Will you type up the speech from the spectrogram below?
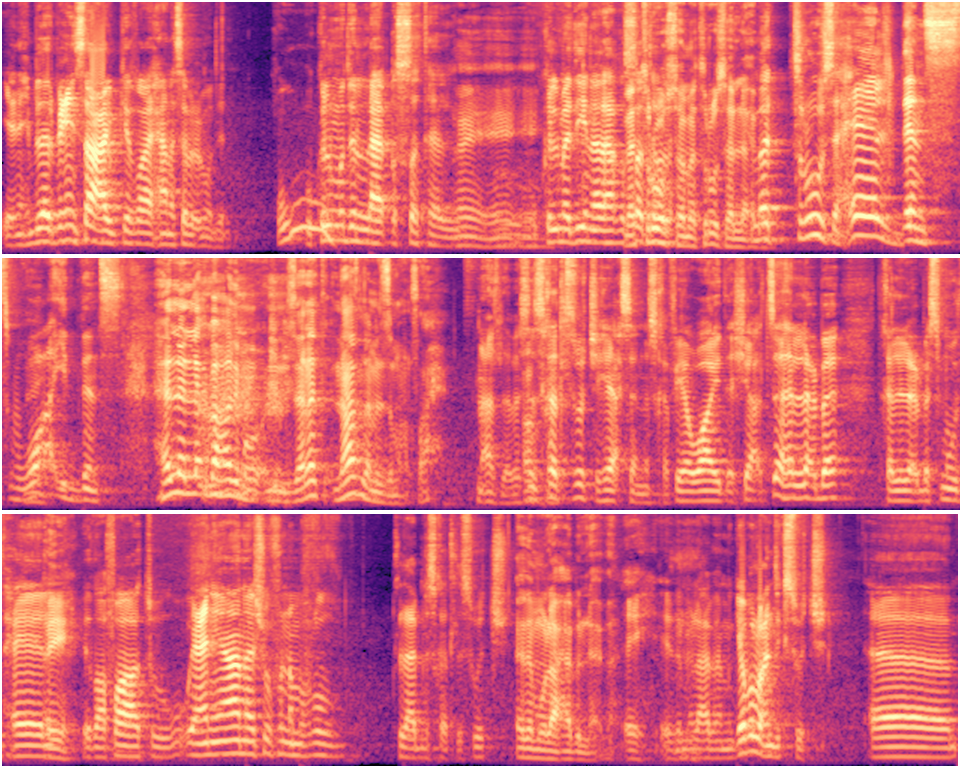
يعني بال 40 ساعة يمكن رايح أنا سبع مدن. وكل مدن لها قصتها ال- إيه، إيه، إيه. وكل مدينة لها قصتها متروسة متروسة اللعبة. متروسة حيل dense وايد dense هل اللعبة هذه مو- نزلت؟ نازلة من زمان صح؟ نازلة بس نسخة ال Switch هي أحسن نسخة. فيها وايد أشياء تسهل اللعبة تخلي اللعبة سموث حيل إيه. إضافات ويعني أنا أشوف إنه المفروض تلعب نسخة ال Switch. إذا مو لاعب اللعبة. اي إذا ملعبها من قبل وعندك Switch. آه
